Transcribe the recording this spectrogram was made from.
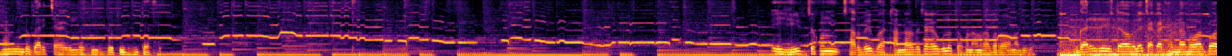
এখন কিন্তু গাড়ির চাকাগুলো প্রচুর হিট আছে। এই হিট যখন ছাড়বে বা ঠান্ডা হবে চাকাগুলো তখন আমরা আবার রওনা দিব। গাড়ির রেস্ট দেওয়া হলে চাকা ঠান্ডা হওয়ার পর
